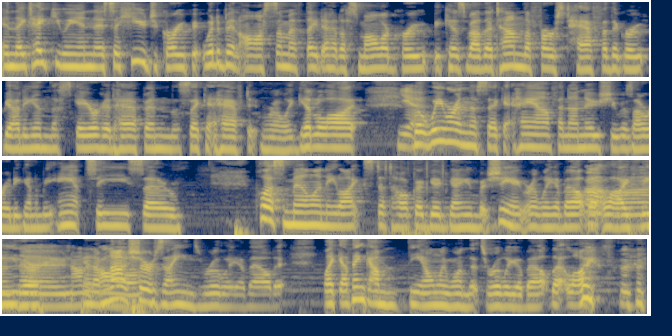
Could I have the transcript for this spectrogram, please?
And they take you in. It's a huge group. It would have been awesome if they'd had a smaller group because by the time the first half of the group got in, the scare had happened. The second half didn't really get a lot. Yeah. But we were in the second half, and I knew she was already going to be antsy. So, plus Melanie likes to talk a good game, but she ain't really about that life Uh-uh, either. No, not and I'm not sure Zane's really about it. Like, I think I'm the only one that's really about that life.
